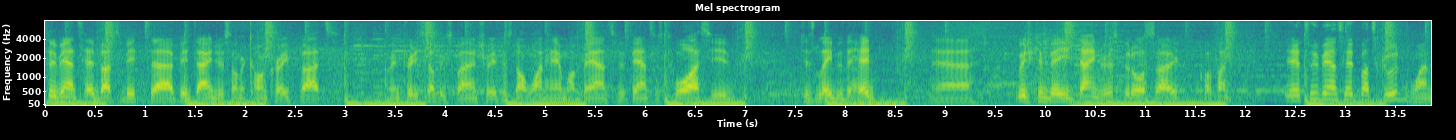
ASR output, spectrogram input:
two bounce headbutts a bit, uh, bit dangerous on the concrete, but I mean, pretty self-explanatory. If it's not one hand, one bounce, if it bounces twice, you just lead with the head, uh, which can be dangerous, but also quite fun. Yeah, two bounce headbutt's good. One,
